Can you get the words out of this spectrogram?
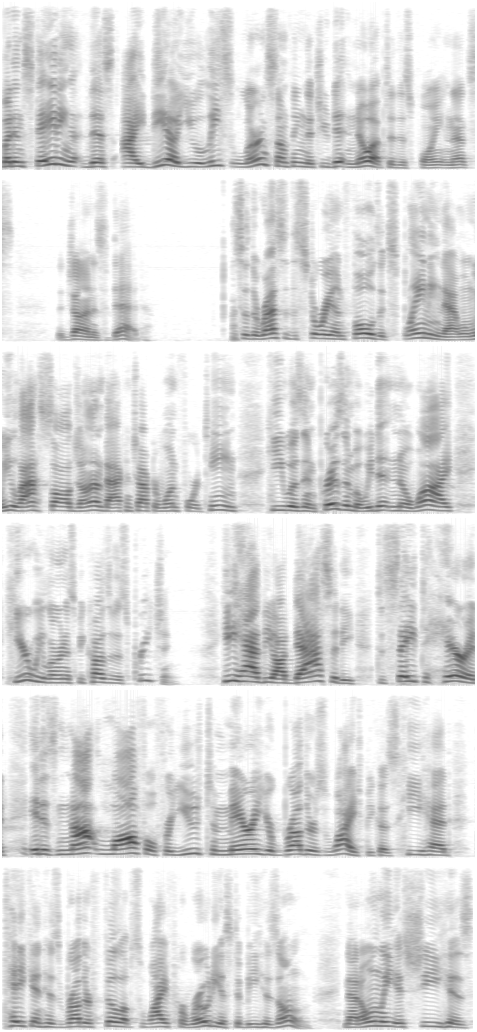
But in stating this idea, you at least learn something that you didn't know up to this point, and that's that John is dead. So the rest of the story unfolds explaining that. When we last saw John back in chapter 114, he was in prison, but we didn't know why. Here we learn it's because of his preaching. He had the audacity to say to Herod, It is not lawful for you to marry your brother's wife, because he had taken his brother Philip's wife Herodias to be his own. Not only is she his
